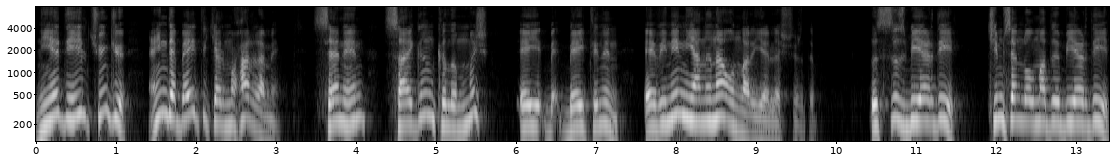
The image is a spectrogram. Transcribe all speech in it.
Niye değil? Çünkü inde beytikel muharremi senin saygın kılınmış ey- be- beytinin evinin yanına onları yerleştirdim. Issız bir yer değil. Kimsenin olmadığı bir yer değil.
